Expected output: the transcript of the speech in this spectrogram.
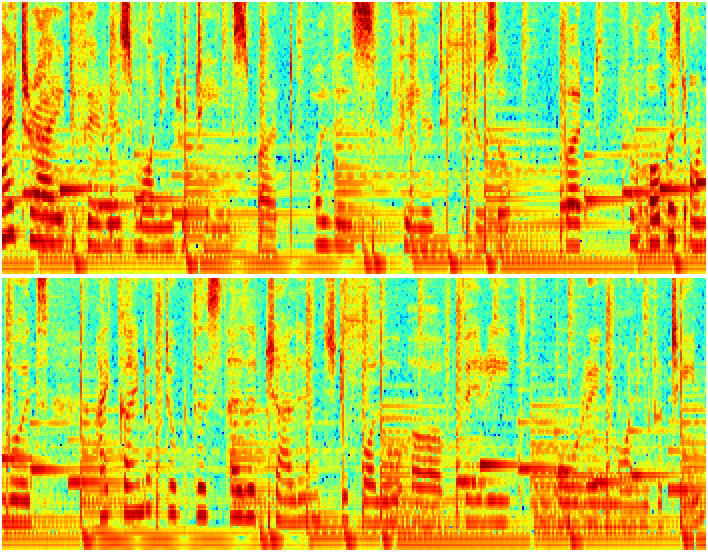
I tried various morning routines but always failed to do so. But from August onwards, I kind of took this as a challenge to follow a very boring morning routine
